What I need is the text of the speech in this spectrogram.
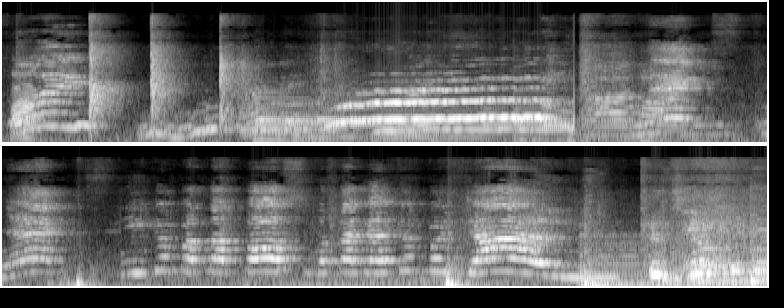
Uy! Ano Ah, next! Next! Hindi ka pa tapos! Matagal ka pa dyan! Uy!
